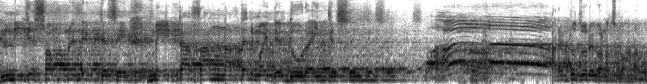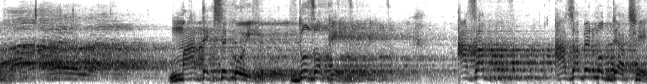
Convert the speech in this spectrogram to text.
নিজে স্বপ্নে মেয়েটা জান্নাতের মধ্যে দৌড়াইতেছে। আর একটু জোরে মা দেখছে কই? দুজকে। আজাব, আজাবের মধ্যে আছে।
